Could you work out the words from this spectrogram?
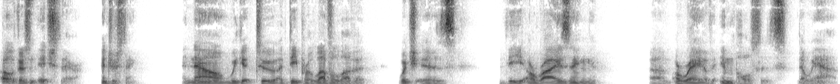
oh, there's an itch there. Interesting. And now we get to a deeper level of it, which is the arising um, array of impulses that we have.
